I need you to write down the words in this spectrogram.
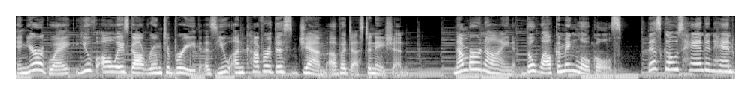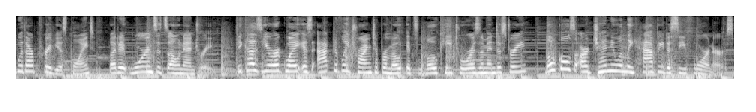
In Uruguay, you've always got room to breathe as you uncover this gem of a destination. Number 9. The Welcoming Locals this goes hand in hand with our previous point, but it warrants its own entry. Because Uruguay is actively trying to promote its low key tourism industry, locals are genuinely happy to see foreigners.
